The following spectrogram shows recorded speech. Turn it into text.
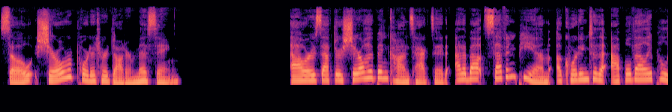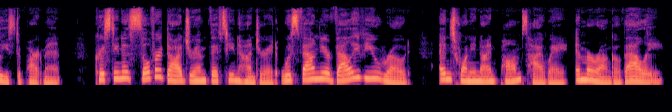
So, Cheryl reported her daughter missing. Hours after Cheryl had been contacted, at about 7 p.m., according to the Apple Valley Police Department, Christina's silver Dodge Ram 1500 was found near Valley View Road and 29 Palms Highway in Morongo Valley.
